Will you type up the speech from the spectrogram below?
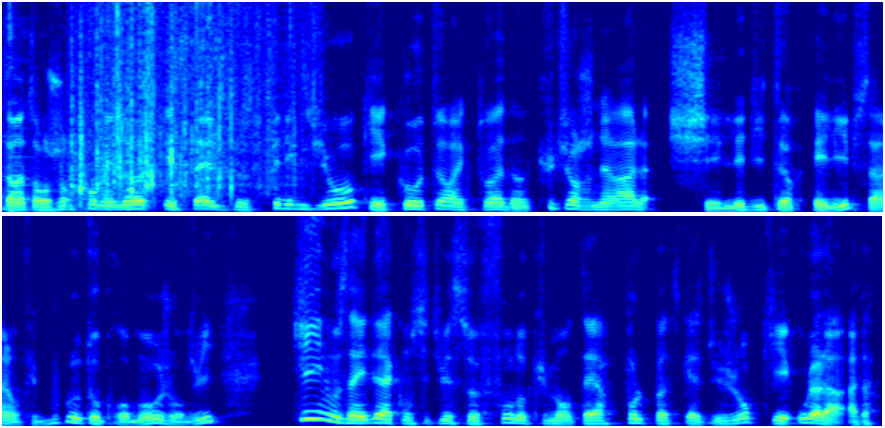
Attends, attends, je reprends mes notes et celles de Félix Gio, qui est co-auteur avec toi d'un Culture Générale chez l'éditeur Ellipse. hein, on fait beaucoup d'autopromo aujourd'hui. Qui nous a aidé à constituer ce fond documentaire pour le podcast du jour, qui est, oulala, attends,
